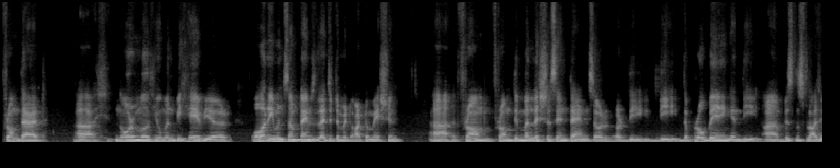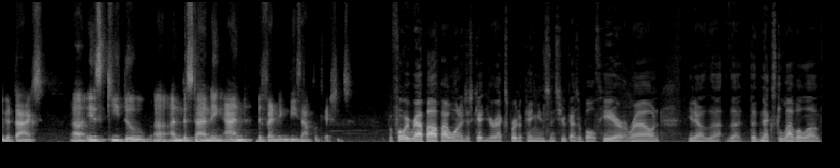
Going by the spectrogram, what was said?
from that uh, normal human behavior or even sometimes legitimate automation uh, from from the malicious intents or, or the, the the probing and the uh, business logic attacks uh, is key to uh, understanding and defending these applications. Before we wrap up, I want to just get your expert opinion since you guys are both here around you know, the, the, the next level of,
